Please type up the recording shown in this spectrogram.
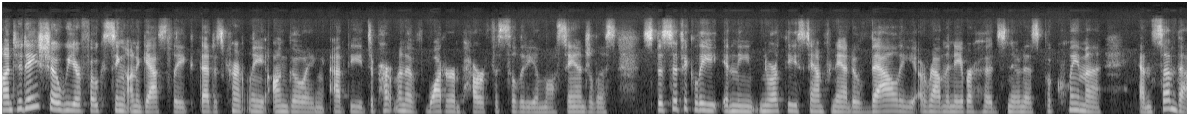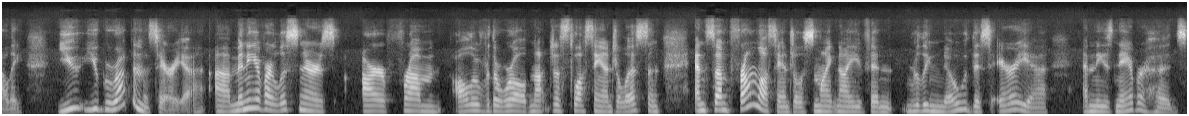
On today's show, we are focusing on a gas leak that is currently ongoing at the Department of Water and Power facility in Los Angeles, specifically in the Northeast San Fernando Valley around the neighborhoods known as Pacoima and Sun Valley. You you grew up in this area. Uh, many of our listeners are from all over the world, not just Los Angeles, and and some from Los Angeles might not even really know this area and these neighborhoods.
